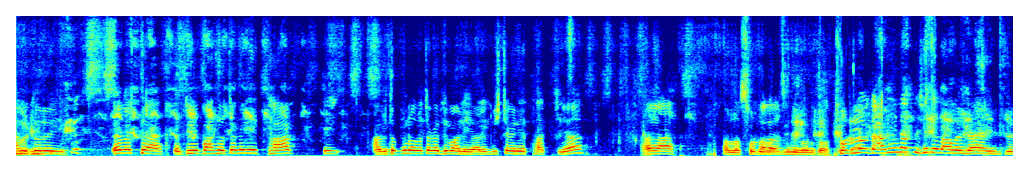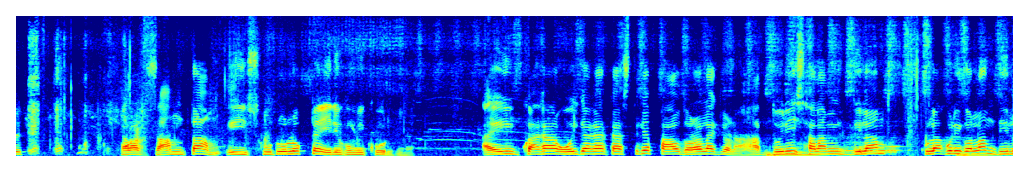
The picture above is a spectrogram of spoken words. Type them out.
আমি তোর তুই পাঁচ হাজার টাকা নিয়ে থাক এই আমি তো পনেরো হাজার টাকা দিবানি আর বিশ টাকা নিয়ে থাকছি হ্যাঁ? আল্লাহ ছোট লোক যিনি কোন ছোট লোক আমি না তুই সেটা ভালোই দেখা গেছে শালা জানতাম এই ছোট লোকটা এরকমই করবি। এই কাকা ওই কাকার কাছ থেকে পাও ধরা লাগল না। হাত ধরেই সালাম দিলাম কুলাকুলি করলাম দিল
